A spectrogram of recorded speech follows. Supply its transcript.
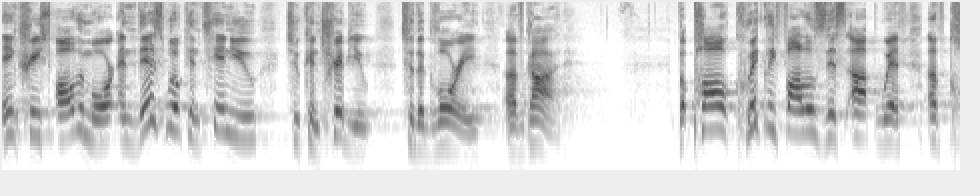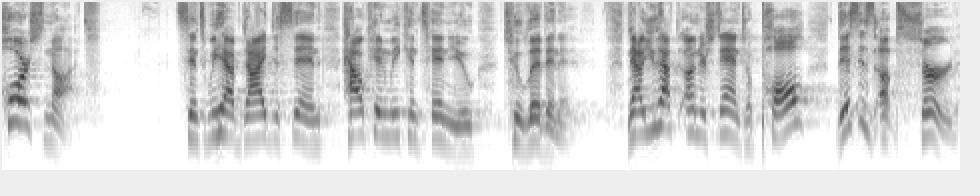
increased all the more, and this will continue to contribute to the glory of God. But Paul quickly follows this up with, Of course not. Since we have died to sin, how can we continue to live in it? Now, you have to understand, to Paul, this is absurd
